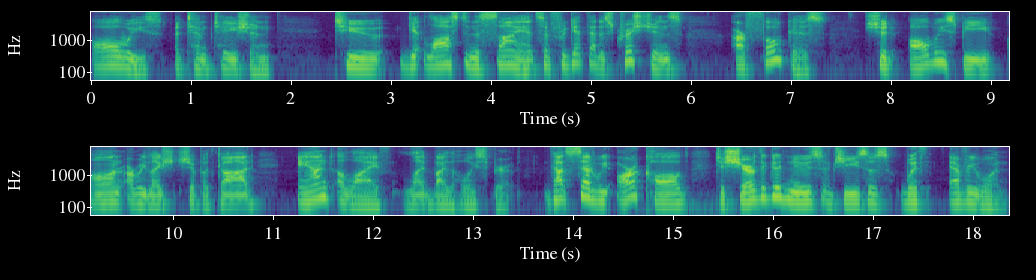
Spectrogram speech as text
always a temptation to get lost in the science and forget that as Christians, our focus should always be on our relationship with God and a life led by the Holy Spirit. That said, we are called to share the good news of Jesus with everyone.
